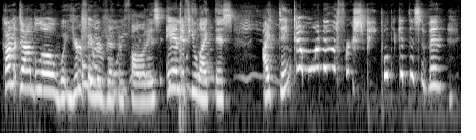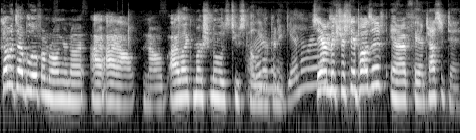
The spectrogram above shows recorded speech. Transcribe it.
Comment down below what your Oh favorite event and fall it is, and if you like this, I think I'm the first people to get this event. Comment down below if I'm wrong or not. I I don't know. I like marshmallows too, I Scout don't Leader have any Penny. So yeah, make sure to stay positive and have a fantastic day.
